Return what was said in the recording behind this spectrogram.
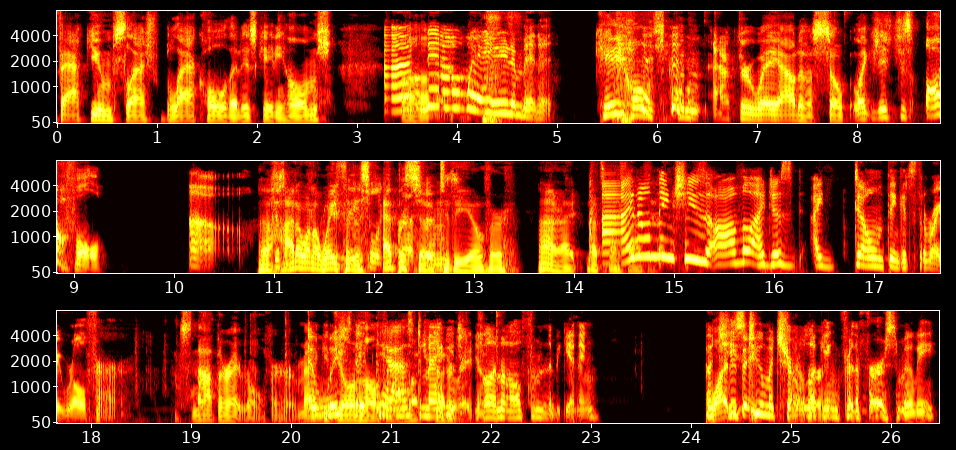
vacuum slash black hole that is Katie Holmes. Uh, Uh, now wait a minute. Katie Holmes couldn't act her way out of a soap. Like it's just awful. Uh, Ugh, Just I don't want to wait for this episode to be over. All right, that's my I fault. don't think she's awful. I just I don't think it's the right role for her. It's not the right role for her. I Maggie wish Gyllenhaal they cast much Maggie better Gyllenhaal from the beginning. But Why she's too mature dump looking for the first movie.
